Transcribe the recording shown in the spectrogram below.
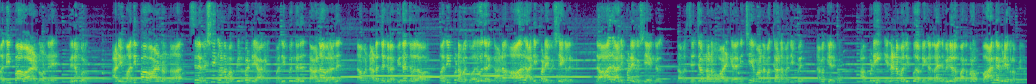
மதிப்பா வாழணும்னு விரும்புறோம். அப்படி மதிப்பா வாழணும்னா சில விஷயங்களை நம்ம பின்பற்றி ஆகணும். மதிப்புங்கிறது தானா வராது. நாம நடந்துக்கிற விதத்துல தான் வரும். மதிப்பு நமக்கு வருவதற்கான ஆறு அடிப்படை விஷயங்கள் இருக்கு. இந்த ஆறு அடிப்படை விஷயங்கள் நம்ம செஞ்சோம்னா நம்ம வாழ்க்கையில நிச்சயமா நமக்கான மதிப்பு நமக்கு இருக்கும். அப்படி என்னென்ன மதிப்பு அப்படிங்கறத இந்த வீடியோல பார்க்க போறோம். வாங்க வீடியோக்குள்ள போயிடலாம்.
